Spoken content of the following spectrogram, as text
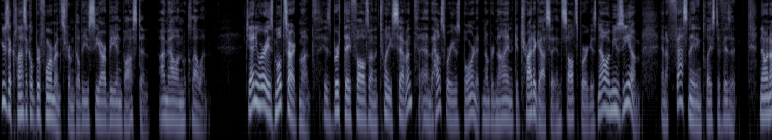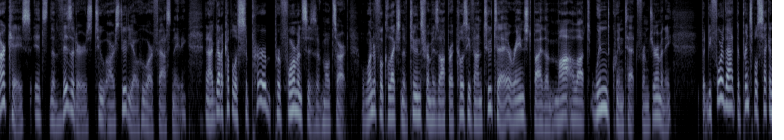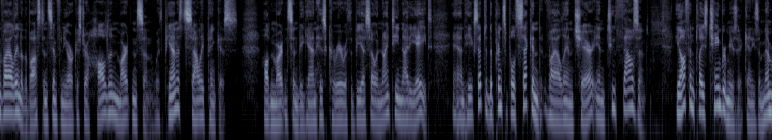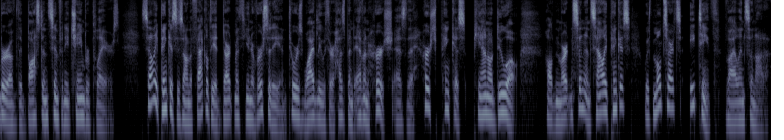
Here's a classical performance from WCRB in Boston. I'm Alan McClellan. January is Mozart month. His birthday falls on the 27th, and the house where he was born at number 9 Getreidegasse in Salzburg is now a museum and a fascinating place to visit. Now, in our case, it's the visitors to our studio who are fascinating. And I've got a couple of superb performances of Mozart, a wonderful collection of tunes from his opera Così fan tutte, arranged by the Ma-Alot Wind Quintet from Germany. But before that, the principal second violin of the Boston Symphony Orchestra, Haldan Martinson, with pianist Sally Pinkas. Haldan Martinson began his career with the BSO in 1998, and he accepted the principal second violin chair in 2000. He often plays chamber music, and he's a member of the Boston Symphony Chamber Players. Sally Pinkas is on the faculty at Dartmouth University and tours widely with her husband Evan Hirsch as the Hirsch Pinkas Piano Duo. Haldan Martinson and Sally Pinkas with Mozart's 18th Violin Sonata.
